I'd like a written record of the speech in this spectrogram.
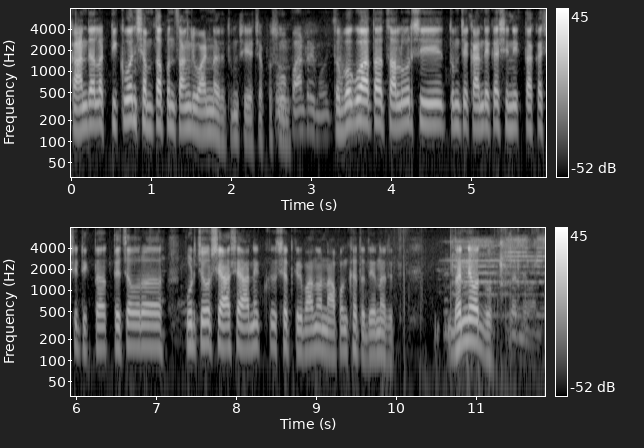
कांद्याला टिकवण क्षमता पण चांगली वाढणार आहे तुमची याच्यापासून. हो, पांढरी मुळी तर बघू आता चालू वर्षी तुमचे कांदे कसे निघतात कसे टिकतात त्याच्यावर पुढच्या वर्षी असे अनेक शेतकरी बांधवांना आपण खतं देणार आहेत. धन्यवाद भाऊ. धन्यवाद.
